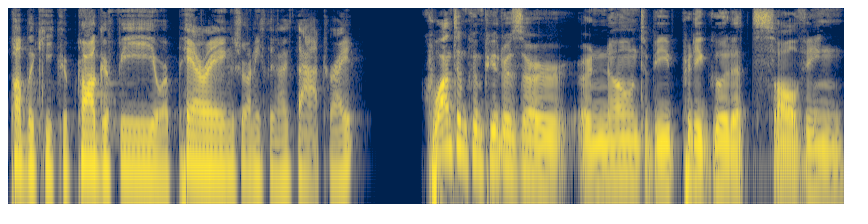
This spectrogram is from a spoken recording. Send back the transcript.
public key cryptography or pairings or anything like that, right? Quantum computers are, are known to be pretty good at solving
